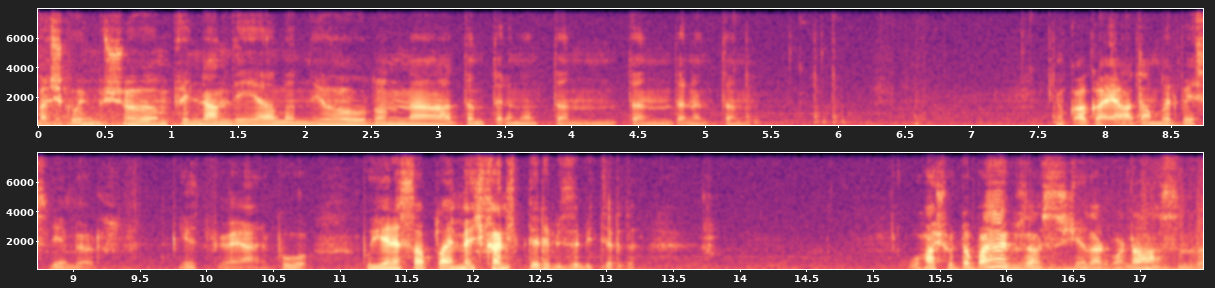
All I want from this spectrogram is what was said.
Baş koymuşum Finlandiya'mın yoluna dın dın dın dın dın dın. Yok aga ya adamları besleyemiyoruz. Yetmiyor yani. Bu bu yeni supply mekanikleri bizi bitirdi. Oha şurada baya güzel şeyler var lan aslında.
